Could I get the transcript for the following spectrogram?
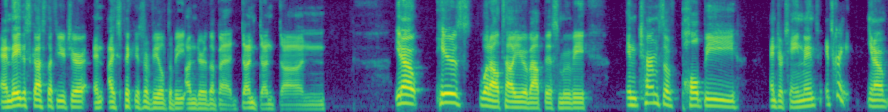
And they discuss the future, and Ice Pick is revealed to be under the bed. Dun dun dun. You know, here's what I'll tell you about this movie. In terms of pulpy entertainment, it's great. You know,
